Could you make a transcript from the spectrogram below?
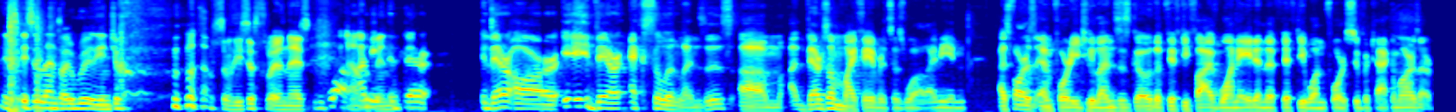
it's it's a lens I really enjoy. Somebody's just thrown theirs Well, out I the mean, window. they're there are i they are excellent lenses. Um, they're some of my favorites as well. I mean, as far as M42 lenses go, the 55 1.8 and the 51-4 Super Takumars are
